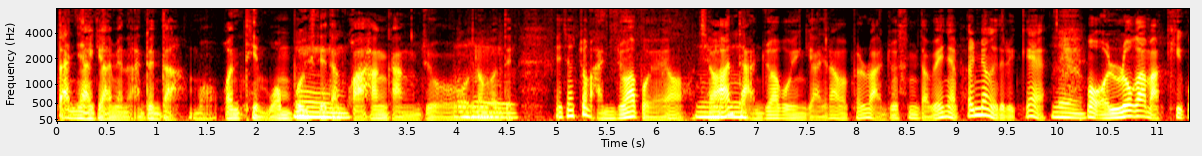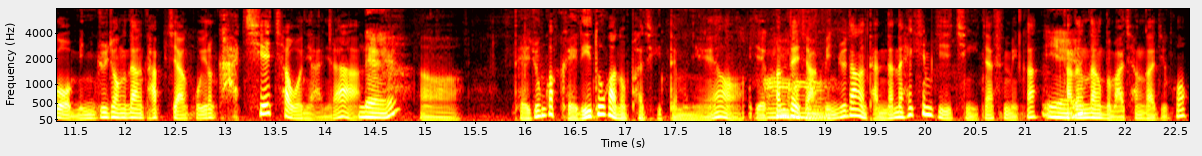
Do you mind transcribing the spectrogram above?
딴 이야기 하면 안 된다. 뭐, 원팀, 원보이스에 대한 음. 과한 강조, 음. 이런 건데, 일단 좀 안 좋아 보여요. 음. 저한테 안 좋아 보이는 게 아니라 뭐 별로 안 좋습니다. 왜냐, 설명을 드릴 게, 네. 뭐, 언로가 막히고 민주정당 답지 않고 이런 가치의 차원이 아니라, 네. 어, 대중과 괴리도가 높아지기 때문이에요. 예컨대 자 아. 민주당은 단단한 핵심 지지층이 있지 않습니까? 예. 다른 당도 마찬가지고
